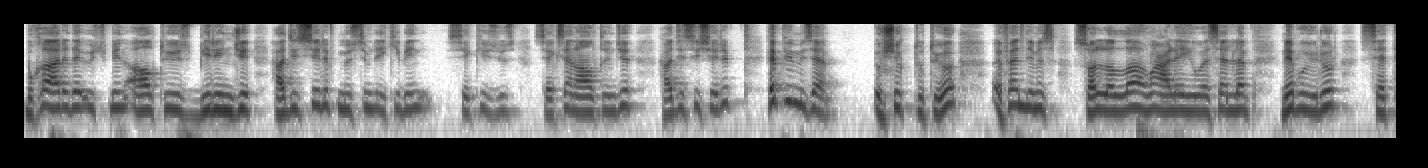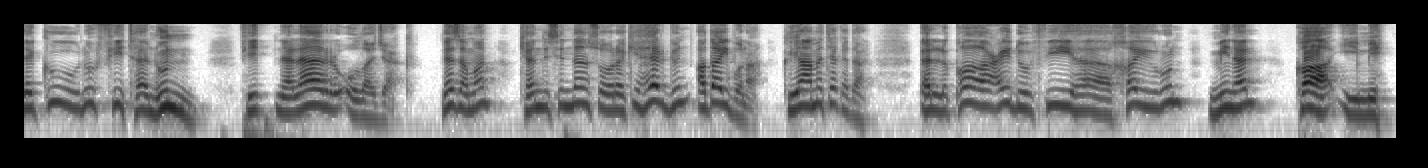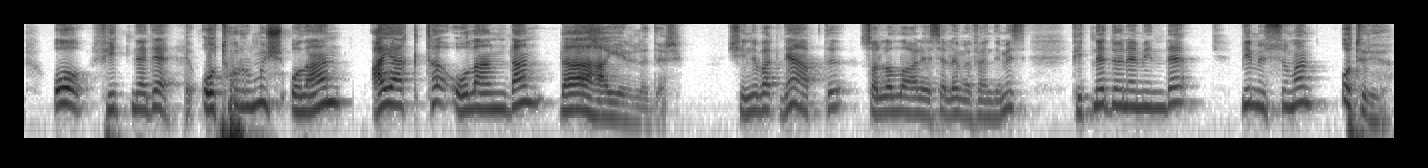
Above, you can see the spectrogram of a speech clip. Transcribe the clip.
Bukhari'de 3601. hadis-i şerif, Müslim'de 2886. hadisi şerif hepimize ışık tutuyor. Efendimiz sallallahu aleyhi ve sellem ne buyuruyor? Setekunu fitenun. Fitneler olacak. Ne zaman? Kendisinden sonraki her gün aday buna. Kıyamete kadar. El qaidu fiha hayrun minel kaimi. O fitnede oturmuş olan ayakta olandan daha hayırlıdır. Şimdi bak ne yaptı sallallahu aleyhi ve sellem Efendimiz? Fitne döneminde bir Müslüman oturuyor.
